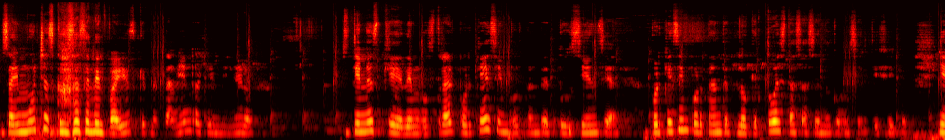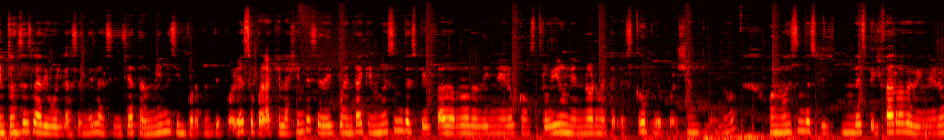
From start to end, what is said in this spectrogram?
O sea, hay muchas cosas en el país que también requieren dinero. Tú tienes que demostrar por qué es importante tu ciencia, porque es importante lo que tú estás haciendo como científico. Y entonces la divulgación de la ciencia también es importante por eso, para que la gente se dé cuenta que no es un despilfarro de dinero construir un enorme telescopio, por ejemplo, ¿no? O no es un, un despilfarro de dinero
